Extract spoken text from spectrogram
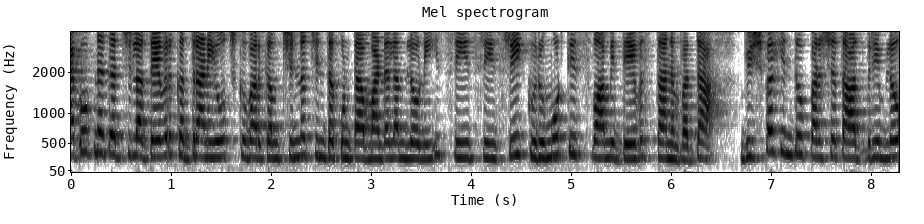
మహబూబ్ నగర్ జిల్లా దేవరకద్ర నియోజకవర్గం చిన్న చింతకుంట మండలంలోని శ్రీ శ్రీ శ్రీ కురుమూర్తి స్వామి దేవస్థానం వద్ద విశ్వ హిందూ పరిషత్ ఆధ్వర్యంలో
